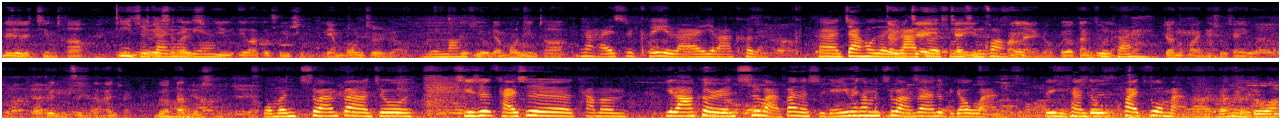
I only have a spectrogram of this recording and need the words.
那是警察，一直在那边。伊伊拉克属于是联邦制，知道吧？联邦制有联邦警察。那还是可以来伊拉克的，看看战后的伊拉克什么情况。组团来，知道不要单独来。这样的话，你首先有保证你自己的安全，不要单独行动。我们吃完饭之后，其实才是他们伊拉克人吃晚饭的时间，因为他们吃晚饭都比较晚。所以你看，都快坐满了，人很多，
